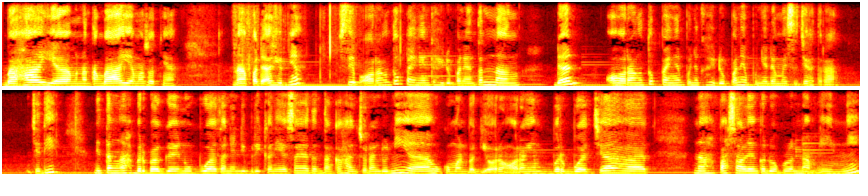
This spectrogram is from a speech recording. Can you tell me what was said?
bahaya menantang bahaya maksudnya nah pada akhirnya setiap orang tuh pengen kehidupan yang tenang dan orang tuh pengen punya kehidupan yang punya damai sejahtera jadi di tengah berbagai nubuatan yang diberikan Yesaya tentang kehancuran dunia, hukuman bagi orang-orang yang berbuat jahat. Nah, pasal yang ke-26 ini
